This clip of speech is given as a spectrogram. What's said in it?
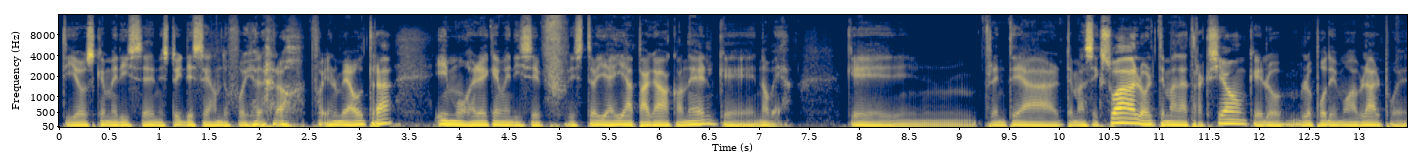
Tíos que me dicen, estoy deseando follarme a otra, y mujeres que me dicen, estoy ahí apagado con él, que no vea que frente al tema sexual o el tema de atracción, que lo, lo, podemos hablar, pues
